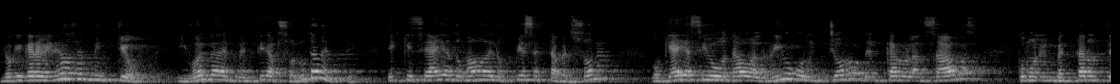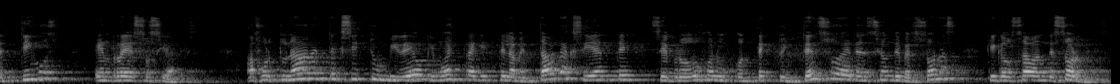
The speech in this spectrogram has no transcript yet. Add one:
Lo que Carabineros desmintió y vuelve a desmentir absolutamente es que se haya tomado de los pies a esta persona o que haya sido botado al río por un chorro del carro lanzaguas, como lo inventaron testigos en redes sociales. Afortunadamente existe un video que muestra que este lamentable accidente se produjo en un contexto intenso de detención de personas que causaban desórdenes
